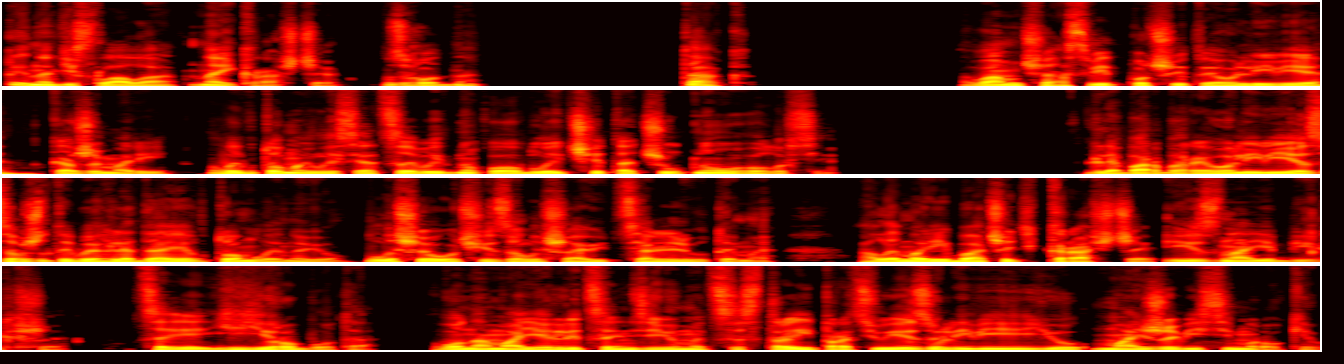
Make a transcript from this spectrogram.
Ти надіслала найкраще. Згодна? Так. Вам час відпочити, Олівія, каже Марі. Ви втомилися, це видно по обличчі та чутно у голосі. Для Барбари Олівія завжди виглядає втомленою, лише очі залишаються лютими, але Марі бачить краще і знає більше. Це її робота. Вона має ліцензію медсестри і працює з Олівією майже вісім років.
